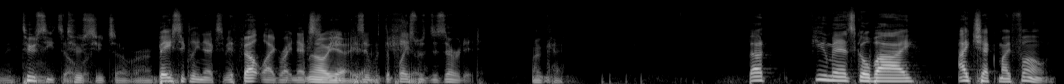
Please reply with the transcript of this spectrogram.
me. Two Mm, seats Two over. seats over. Okay. basically next to me. It felt like right next Oh, to me yeah, because yeah, it was the place sure. was deserted. Okay. About a few minutes go by. I check my phone.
